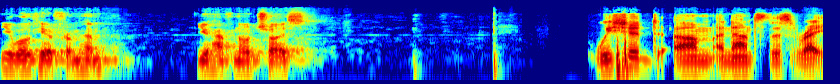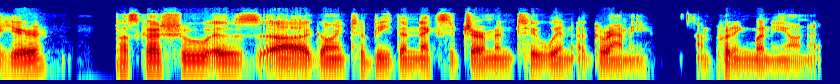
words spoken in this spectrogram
You will hear from him. You have no choice. We should um, announce this right here. Pascal Schuh is uh, going to be the next German to win a Grammy. I'm putting money on it.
